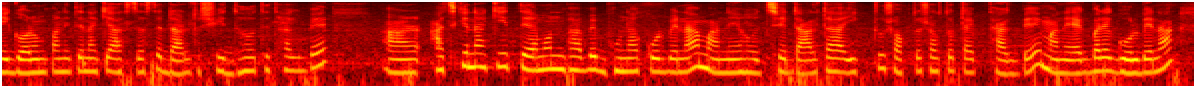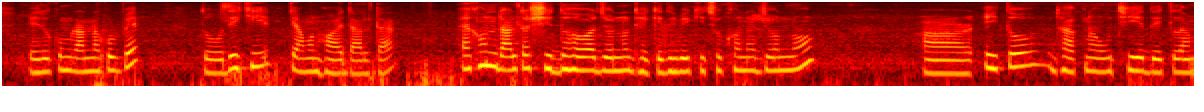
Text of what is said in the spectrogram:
এই গরম পানিতে নাকি আস্তে আস্তে ডালটা সিদ্ধ হতে থাকবে। আর আজকে নাকি তেমনভাবে ভুনা করবে না মানে হচ্ছে ডালটা একটু শক্ত শক্ত টাইপ থাকবে মানে একবারে গলবে না, এরকম রান্না করবে। তো দেখি কেমন হয় ডালটা। এখন ডালটা সিদ্ধ হওয়ার জন্য ঢেকে দিবে কিছুক্ষণের জন্য। আর এই তো ঢাকনা উঠিয়ে দেখলাম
